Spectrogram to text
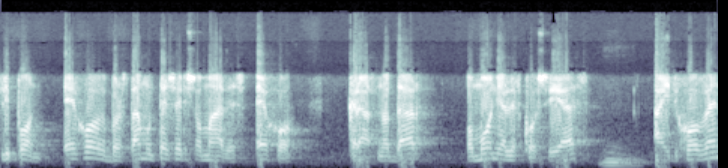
Λοιπόν, έχω μπροστά μου τέσσερις ομάδες. Έχω Κράσνονταρ, Ομόνια Λευκοσίας, Αϊντχόβεν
